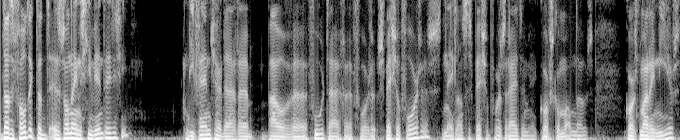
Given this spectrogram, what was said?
dat is volgt dat eh, zonne-energie, windenergie. Die venture, daar eh, bouwen we voertuigen voor Special Forces. Nederlandse Special Forces rijden mee. Korps Commando's, Korps Mariniers.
